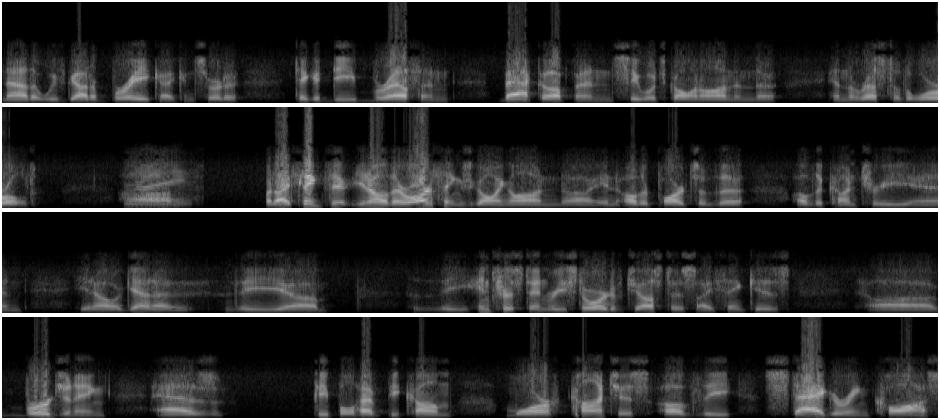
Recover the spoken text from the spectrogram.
now that we've got a break, I can sort of take a deep breath and back up and see what's going on in the in the rest of the world. Um, Right. but I think that you know there are things going on uh, in other parts of the of the country, and you know again uh, the uh, the interest in restorative justice I think is uh, burgeoning as people have become more conscious of the staggering costs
